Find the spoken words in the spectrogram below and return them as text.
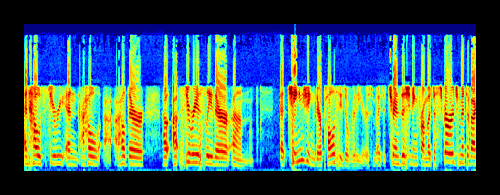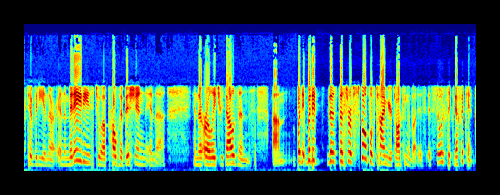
and how seri- and how uh, how they're how, seriously they're um, uh, changing their policies over the years, uh, transitioning from a discouragement of activity in the in the mid 80s to a prohibition in the in the early 2000s. Um, but it, but it, the, the sort of scope of time you're talking about is, is so significant.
